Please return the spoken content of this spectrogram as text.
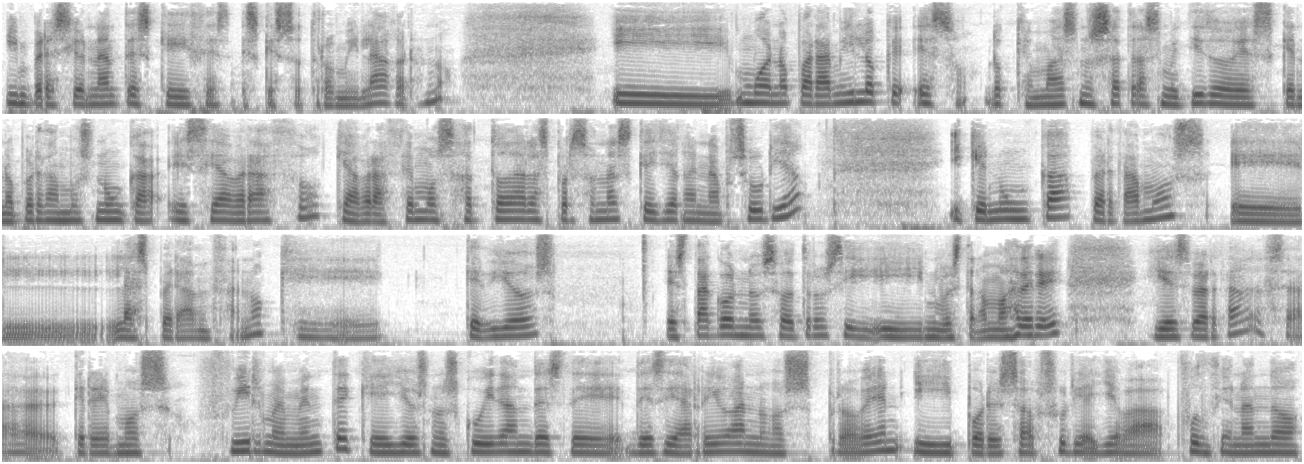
impresionantes que dices, es que es otro milagro, ¿no? Y bueno, para mí lo que eso, lo que más nos ha transmitido es que no perdamos nunca ese abrazo, que abracemos a todas las personas que llegan a Absuria y que nunca perdamos el- la esperanza, ¿no? Que, que Dios está con nosotros y, nuestra madre y es verdad, o sea, creemos firmemente que ellos nos cuidan desde, desde arriba, nos proveen y por eso Absuria lleva funcionando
